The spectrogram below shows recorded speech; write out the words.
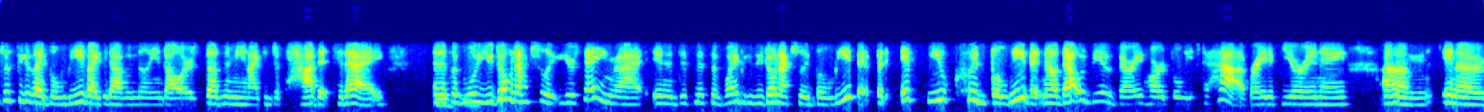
just because I believe I could have a million dollars doesn't mean I can just have it today. And it's like, well, you don't actually, you're saying that in a dismissive way because you don't actually believe it. But if you could believe it, now that would be a very hard belief to have, right? If you're in a, um, in a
